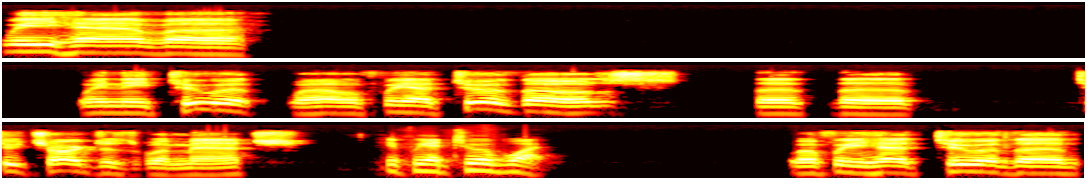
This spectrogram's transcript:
we have uh, we need two of well, if we had two of those, the the two charges would match. If we had two of what? Well, if we had two of the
